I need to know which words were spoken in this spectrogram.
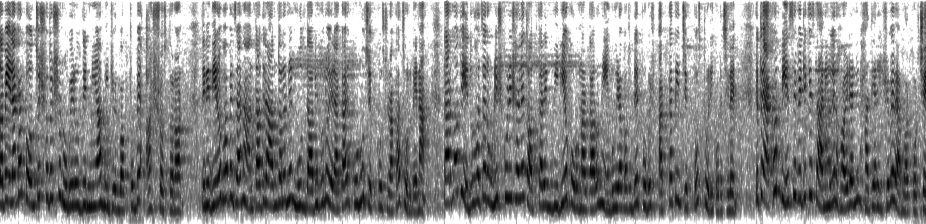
তবে এলাকার পঞ্চাশ সদস্য নবির উদ্দিন মিয়া বিটিওর বক্তব্যে আশ্বস্ত নন। তিনি দৃঢ়ভাবে জানান, তাদের আন্দোলনের মূল দাবি হলো এলাকার কোনো চেকপোস্ট রাখা চলবে না। তার মতে দু হাজার উনিশ কুড়ি সালে তৎকালীন বিডিও করোনার কারণে বহিরাগতদের প্রবেশ আটকাতেই চেকপোস্ট তৈরি করেছিলেন। কিন্তু এখন বিএসএফ এটিকে স্থানীয়দের হয়রানির হাতিয়ার হিসেবে ব্যবহার করছে।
